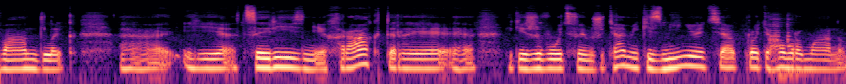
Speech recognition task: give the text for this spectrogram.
Вандлик. Е, і це різні характери, е, які живуть своїм життям, які змінюються протягом роману.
